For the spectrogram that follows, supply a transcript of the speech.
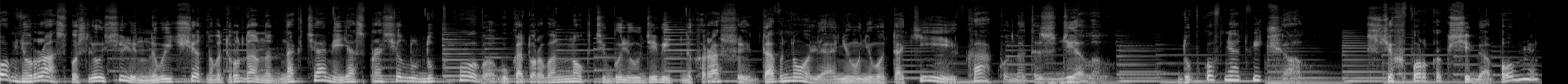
Помню, раз после усиленного и тщетного труда над ногтями я спросил у Дубкова, у которого ногти были удивительно хороши, давно ли они у него такие, как он это сделал. Дубков не отвечал. С тех пор, как себя помню,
